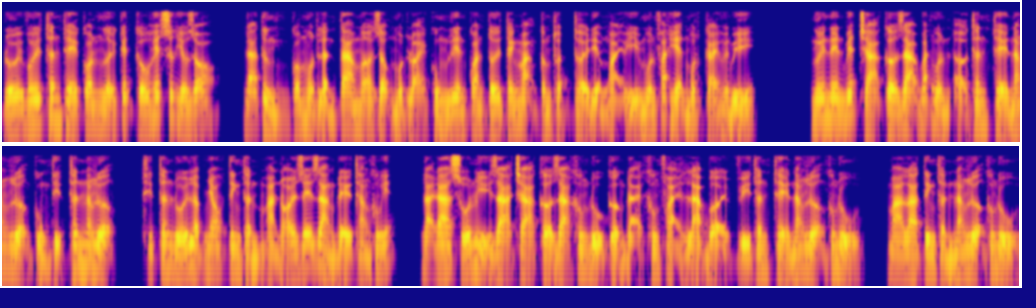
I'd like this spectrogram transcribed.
đối với thân thể con người kết cấu hết sức hiểu rõ. Đã từng có một lần ta mở rộng một loại cùng liên quan tới tánh mạng cấm thuật thời điểm ngoài ý muốn phát hiện một cái huyền bí. Ngươi nên biết trả cờ dạ bắt nguồn ở thân thể năng lượng cùng thịt thân năng lượng, thịt thân đối lập nhau tinh thần mà nói dễ dàng để thăng không ít. Đại đa số nỉ dạ trả cờ dạ không đủ cường đại không phải là bởi vì thân thể năng lượng không đủ, mà là tinh thần năng lượng không đủ,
